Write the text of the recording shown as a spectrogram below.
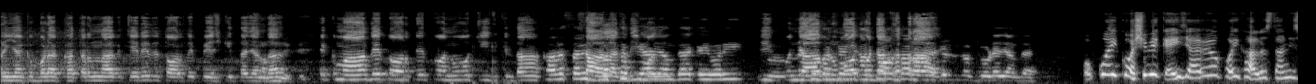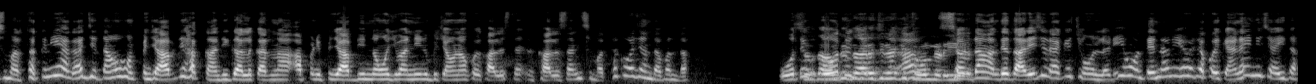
ਜਾਂ ਇੱਕ ਬੜਾ ਖਤਰਨਾਕ ਚਿਹਰੇ ਦੇ ਤੌਰ ਤੇ ਪੇਸ਼ ਕੀਤਾ ਜਾਂਦਾ। ਇੱਕ ਮਾਂ ਦੇ ਤੌਰ ਤੇ ਤੁਹਾਨੂੰ ਉਹ ਚੀਜ਼ ਕਿਦਾਂ ਖਾਲਿਸਤਾਨੀ ਖਾ ਸਮਰਥਕ ਲੱਗਦੀ ਕਿਹਾ ਮਨ- ਜਾਂਦਾ ਹੈ ਕਈ ਵਾਰੀ ਵੀ ਪੰਜਾਬ ਨੂੰ ਬਹੁਤ ਵੱਡਾ ਖਤਰਾ ਹੈ। ਜੋੜਿਆ ਜਾਂਦਾ ਹੈ। ਉਹ ਕੋਈ ਕੁਛ ਵੀ ਕਹੀ ਜਾਵੇ ਉਹ ਕੋਈ ਖਾਲਿਸਤਾਨੀ ਸਮਰਥਕ ਨਹੀਂ ਹੈਗਾ। ਜਿੱਦਾਂ ਉਹ ਹੁਣ ਪੰਜਾਬ ਦੇ ਹੱਕਾਂ ਦੀ ਗੱਲ ਕਰਨਾ ਆਪਣੀ ਪੰਜਾਬ ਦੀ ਨੌਜਵਾਨੀ ਨੂੰ ਬਚਾਉਣਾ ਕੋਈ ਖਾਲਿਸਤਾਨ ਖਾਲਿਸਤਾਨੀ ਸਮਰਥਕ ਹੋ ਜਾਂਦਾ ਬੰਦਾ। ਉਹ ਤੇ ਸੰਵਿਧਾਨ ਉਹ ਦੇ ਤੇ ਦਾਇਰੇ 'ਚ ਰਹਿ ਕੇ ਚੋਣ ਲੜੀ ਹੈ। ਸੰਵਿਧਾਨ ਦੇ ਦਾਇਰੇ 'ਚ ਰਹਿ ਕੇ ਚੋਣ ਲੜੀ ਹੁਣ ਤੇ ਇਹਨਾਂ ਨੂੰ ਇਹੋ ਜਿਹਾ ਕੋਈ ਕਹਿਣਾ ਹੀ ਨਹੀਂ ਚਾਹੀਦਾ।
